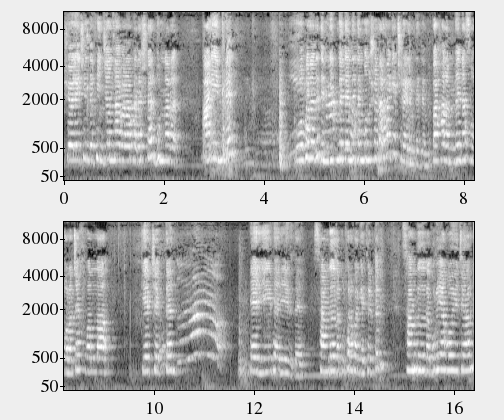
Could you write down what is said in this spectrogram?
Şöyle içinde fincanlar var arkadaşlar. Bunları alayım ben. Volkan'a dedim gitmeden dedim bunu şu tarafa geçirelim dedim. Bakalım be nasıl olacak. Valla gerçekten her yer her yerde. Sandığı da bu tarafa getirdim. Sandığı da buraya koyacağım.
